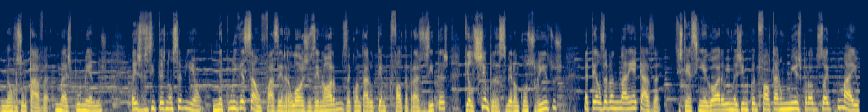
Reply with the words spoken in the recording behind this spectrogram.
não resultava, mas pelo menos as visitas não sabiam. Na coligação fazem relógios enormes a contar o tempo que falta para as visitas, que eles sempre receberam com sorrisos, até eles abandonarem a casa. Se isto é assim agora, eu imagino quando faltar um mês para o 18 de maio.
